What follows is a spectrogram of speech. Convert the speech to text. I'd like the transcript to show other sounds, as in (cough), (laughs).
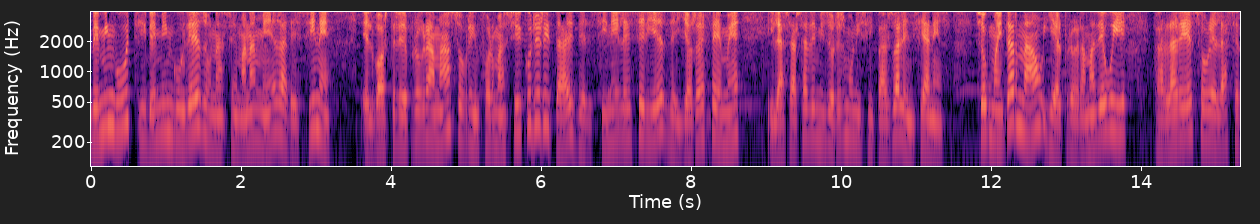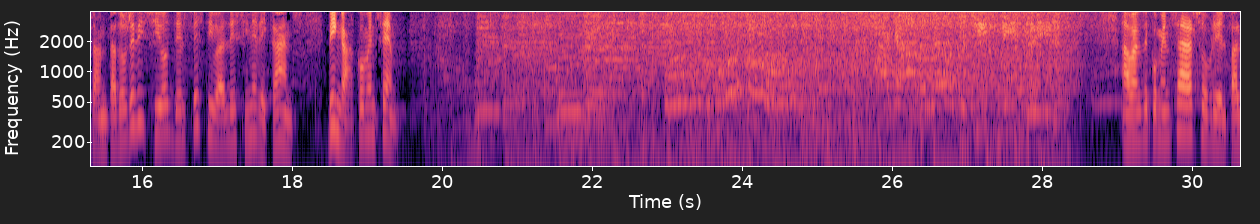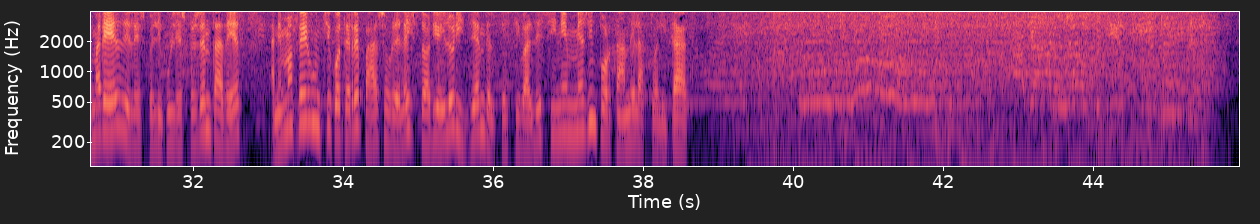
Benvinguts i benvingudes una setmana més a De Cine, el vostre programa sobre informació i curiositats del cine i les sèries de Llosa FM i la xarxa d'emissores municipals valencianes. Soc Maite Arnau i el programa d'avui parlaré sobre la 72 edició del Festival de Cine de Cants. Vinga, comencem! Abans de començar sobre el palmarès i les pel·lícules presentades, anem a fer un xicotet repàs sobre la història i l'origen del festival de cine més important de l'actualitat.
